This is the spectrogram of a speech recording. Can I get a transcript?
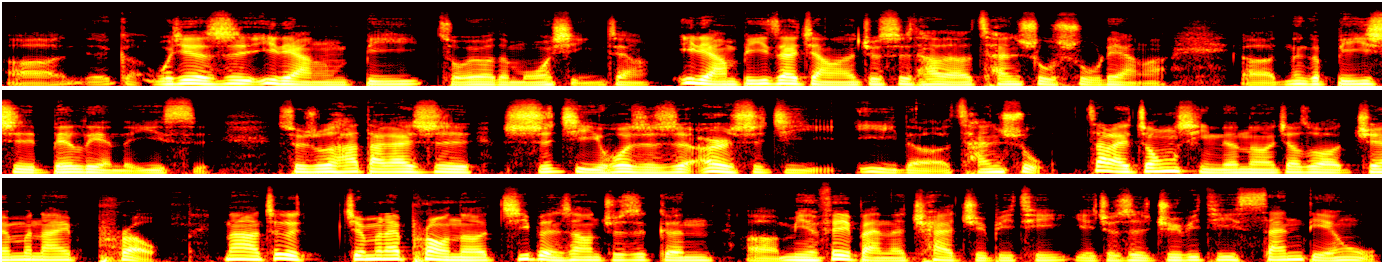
呃，那个我记得是一两 B 左右的模型，这样一两 B 在讲的就是它的参数数量啊，呃，那个 B 是 billion 的意思，所以说它大概是十几或者是二十几亿的参数。再来中型的呢，叫做 Gemini Pro。那这个 Gemini Pro 呢，基本上就是跟呃免费版的 Chat GPT，也就是 GPT 三点五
